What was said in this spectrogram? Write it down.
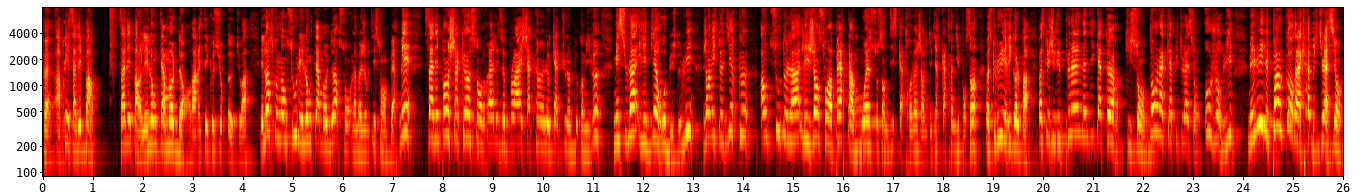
Enfin, après, ça dépend. Ça dépend. Les long term holders, on va rester que sur eux, tu vois. Et lorsqu'on est en dessous, les long term holders sont, la majorité sont en perte. Mais ça dépend, chacun son the price, chacun le calcule un peu comme il veut. Mais celui-là, il est bien robuste. Lui, j'ai envie de te dire que en dessous de là, les gens sont à perte à moins 70, 80, j'ai envie de te dire 90%, parce que lui, il rigole pas. Parce que j'ai vu plein d'indicateurs qui sont dans la capitulation aujourd'hui, mais lui, il n'est pas encore dans la capitulation.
